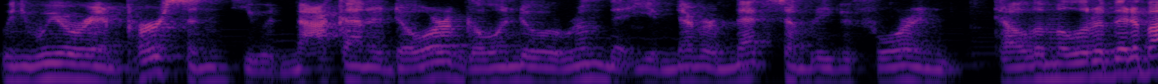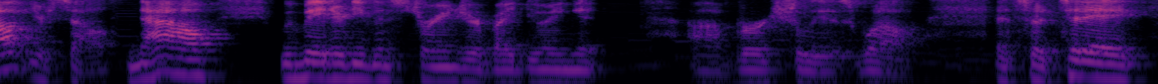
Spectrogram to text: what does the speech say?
when we were in person, you would knock on a door, go into a room that you've never met somebody before, and tell them a little bit about yourself. Now we made it even stranger by doing it uh, virtually as well. And so today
